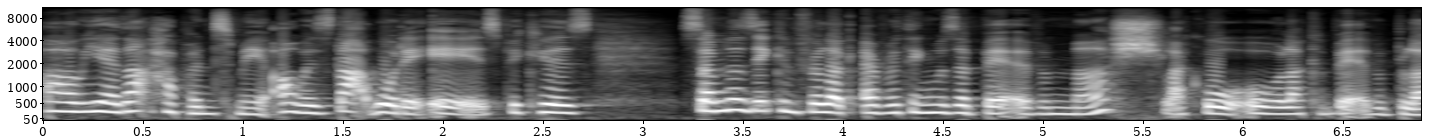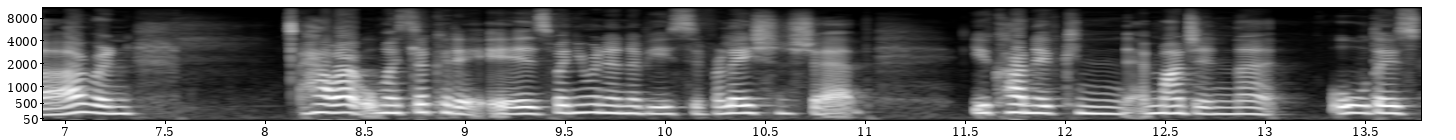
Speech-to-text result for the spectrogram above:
oh, yeah, that happened to me. Oh, is that what it is? Because sometimes it can feel like everything was a bit of a mush, like, or, or like a bit of a blur. And how I almost look at it is when you're in an abusive relationship, you kind of can imagine that all those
